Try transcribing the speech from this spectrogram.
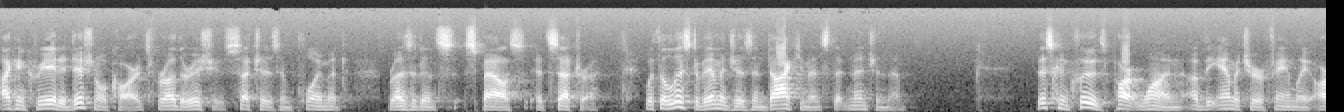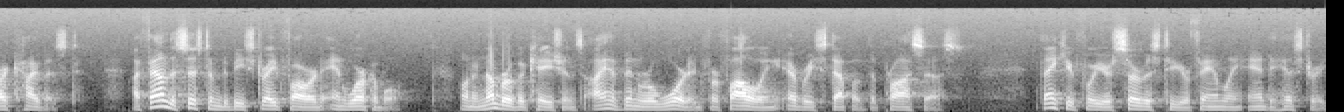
I can create additional cards for other issues such as employment, residence, spouse, etc with a list of images and documents that mention them. This concludes part one of the Amateur Family Archivist. I found the system to be straightforward and workable. On a number of occasions, I have been rewarded for following every step of the process. Thank you for your service to your family and to history.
